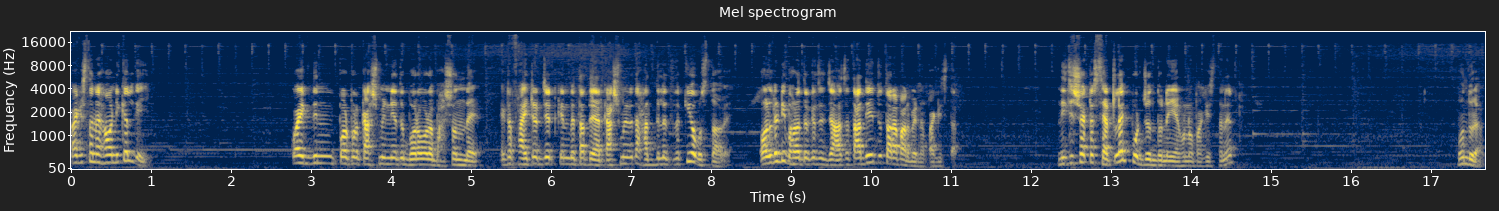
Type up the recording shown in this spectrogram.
পাকিস্তানে হাওয়া নিকাল গেই। কয়েকদিন পর পর কাশ্মীর নিয়ে তো বড় বড় ভাষণ দেয়। একটা ফাইটার জেট কিনবে তাতে, আর কাশ্মীরে তো হাত দিলে তো কী অবস্থা হবে? অলরেডি ভারতের কাছে যা আছে, তা দিয়েই তো তারা পারবে না পাকিস্তান। নিজস্ব একটা স্যাটেলাইট পর্যন্ত নেই এখনও পাকিস্তানের। বন্ধুরা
